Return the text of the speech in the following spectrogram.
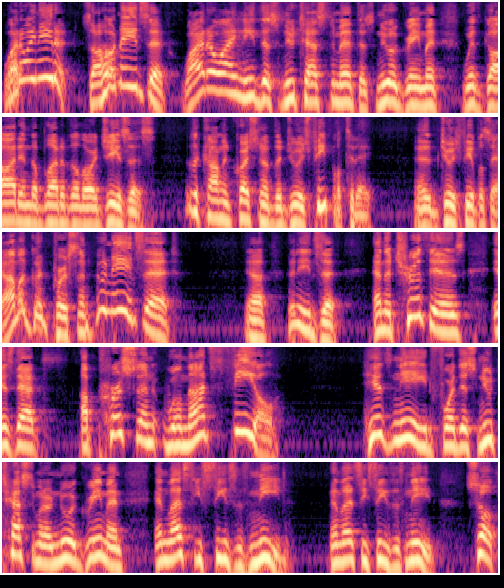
Why do I need it? So who needs it? Why do I need this New Testament, this new agreement with God in the blood of the Lord Jesus? This is a common question of the Jewish people today. Uh, Jewish people say, I'm a good person. Who needs it? Yeah, who needs it? And the truth is, is that a person will not feel his need for this New Testament or New Agreement unless he sees his need. Unless he sees his need. So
